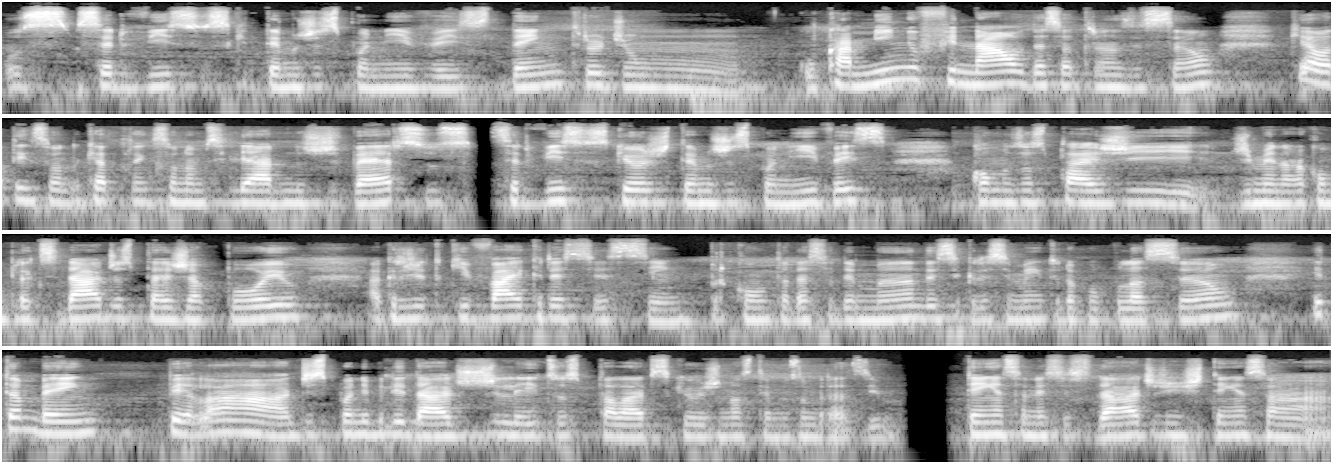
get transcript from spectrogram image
os serviços que temos disponíveis dentro de um. O caminho final dessa transição, que é a atenção, que é a atenção domiciliar nos diversos serviços que hoje temos disponíveis, como os hospitais de, de menor complexidade, hospitais de apoio, acredito que vai crescer sim, por conta dessa demanda, esse crescimento da população e também pela disponibilidade de leitos hospitalares que hoje nós temos no Brasil tem essa necessidade, a gente tem essa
